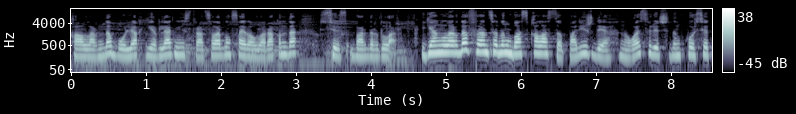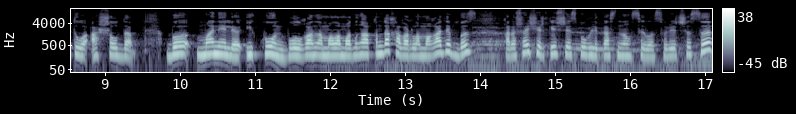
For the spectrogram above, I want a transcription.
қалаларында бойлақ ерлі администрациялардың сайлаулары хақында сөз бардырдылар. Яңыларда Францияның бас қаласы Парижде ноғай суретшінің көрсетуі ашылды. Бұ манелі икон болған амаламадың ақында хабарламаға деп біз Қараша Черкес Республикасының сыйлы суретшісі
